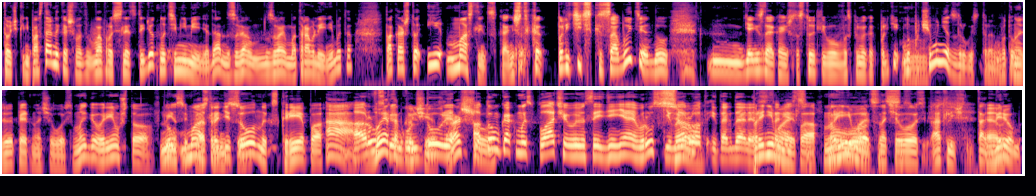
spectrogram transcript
точка не поставлена, конечно, в вопросе следствия идет, но тем не менее, да, называем, называем отравлением это пока что. И Масленица, конечно, как политическое событие, ну, я не знаю, конечно, стоит ли его воспринимать как политическое, но почему нет, с другой стороны? Вот ну, опять началось. Мы говорим, что, в ну, принципе, о традиционных скрепах, а, о русской культуре, Хорошо. о том, как мы сплачиваем, соединяем русский Всё. народ и так далее. Принимается. Станислав. Ну, Принимается. Вот, началось. Отлично. Так, э, берем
